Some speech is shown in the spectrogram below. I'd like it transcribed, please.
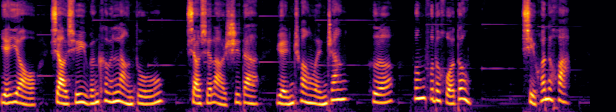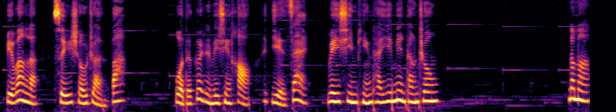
也有小学语文课文朗读、小学老师的原创文章和丰富的活动。喜欢的话，别忘了随手转发。我的个人微信号也在微信平台页面当中。那么，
